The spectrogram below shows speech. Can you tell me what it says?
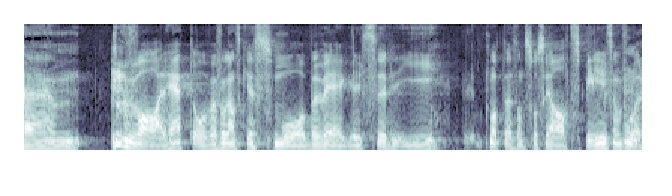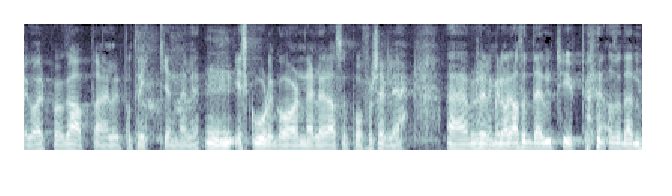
eh, varhet overfor ganske små bevegelser i på en måte sånn sosialt spill som mm. foregår på gata eller på trikken eller mm. i skolegården eller altså på forskjellige, uh, forskjellige miljøer. Altså den type altså den,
